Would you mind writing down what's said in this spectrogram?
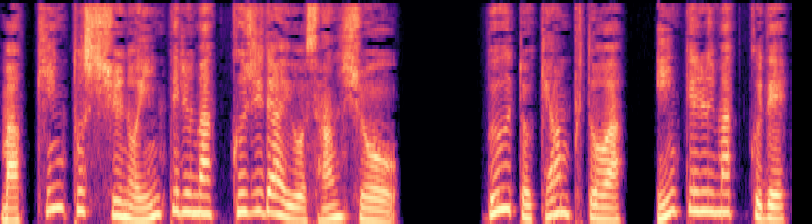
マッキントッシュのインテル Mac 時代を参照。ブートキャンプとは、インテル Mac で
